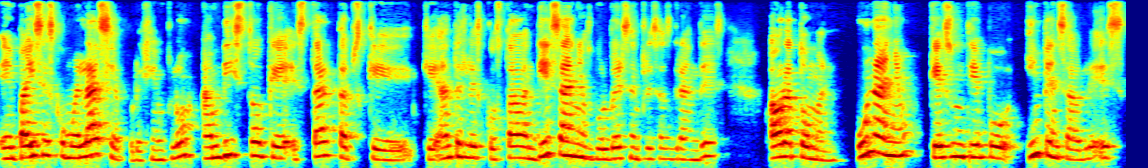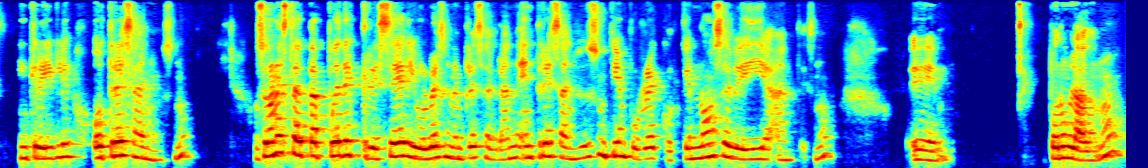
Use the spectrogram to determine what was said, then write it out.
En países como el Asia, por ejemplo, han visto que startups que, que antes les costaban 10 años volverse empresas grandes, ahora toman un año, que es un tiempo impensable, es increíble, o tres años, ¿no? O sea, una startup puede crecer y volverse una empresa grande en tres años. Es un tiempo récord que no se veía antes, ¿no? Eh, por un lado, ¿no?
